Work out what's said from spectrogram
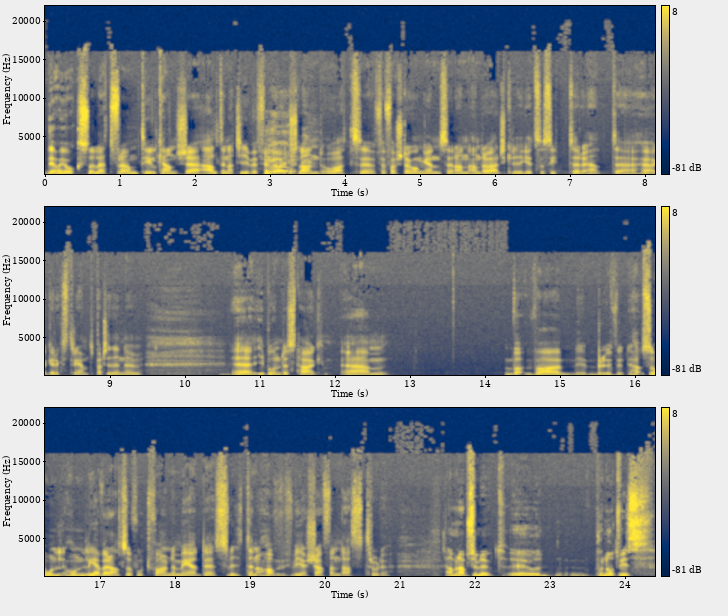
det har ju också lett fram till kanske alternativet för Deutschland och att eh, för första gången sedan andra världskriget så sitter ett eh, högerextremt parti nu eh, i Bundestag. Um, va, va, så hon, hon, lever alltså fortfarande med sviten av Wir schaffen das, tror du? Ja men absolut. Och på något vis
